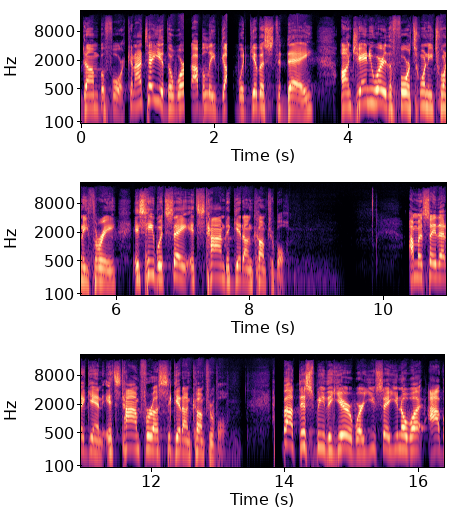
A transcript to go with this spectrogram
done before. Can I tell you the word I believe God would give us today on January the 4th, 2023 is He would say, It's time to get uncomfortable. I'm going to say that again. It's time for us to get uncomfortable. About this be the year where you say, you know what, I've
